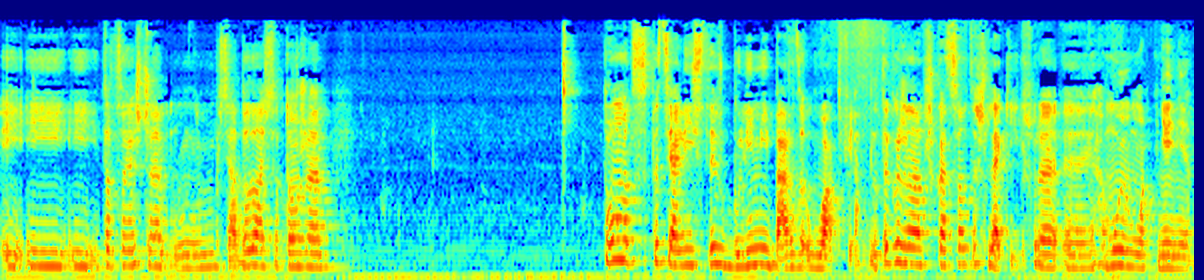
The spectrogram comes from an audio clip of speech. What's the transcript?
i, I to, co jeszcze bym chciała dodać, to to, że pomoc specjalisty w bulimi bardzo ułatwia. Dlatego, że na przykład są też leki, które yy, hamują łaknienie.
